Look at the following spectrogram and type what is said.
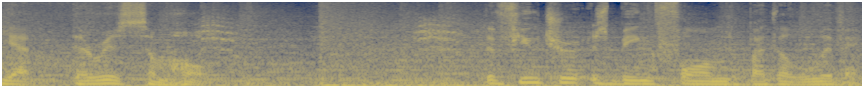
Yet there is some hope. The future is being formed by the living.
